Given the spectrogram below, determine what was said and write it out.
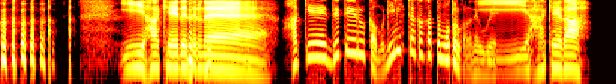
う。いい波形出てるね。波形出てるかも。リミッターかかって戻るからね上。いい波形だ。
